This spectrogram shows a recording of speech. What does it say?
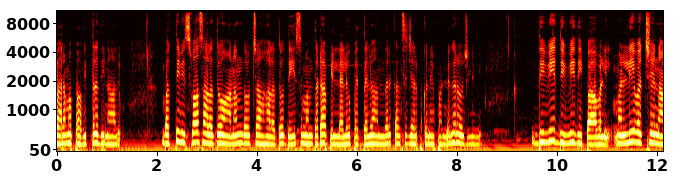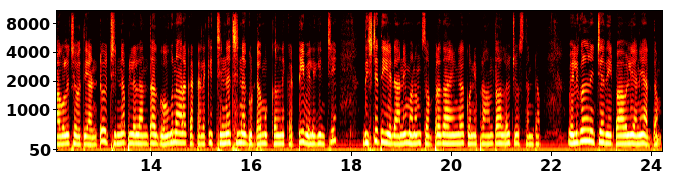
పరమ పవిత్ర దినాలు. భక్తి విశ్వాసాలతో ఆనందోత్సాహాలతో దేశమంతటా పిల్లలు పెద్దలు అందరు కలిసి జరుపుకునే పండుగ రోజులు ఇవి. దివి దివ్వి దీపావళి. మళ్ళీ వచ్చే నాగుల చవితి అంటూ చిన్న పిల్లలంతా గోగునార కట్టలకి చిన్న చిన్న గుడ్డ ముక్కల్ని కట్టి వెలిగించి దిష్టి తీయడాన్ని మనం సంప్రదాయంగా కొన్ని ప్రాంతాల్లో చూస్తుంటాం. వెలుగులనిచ్చే దీపావళి అని అర్థం.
